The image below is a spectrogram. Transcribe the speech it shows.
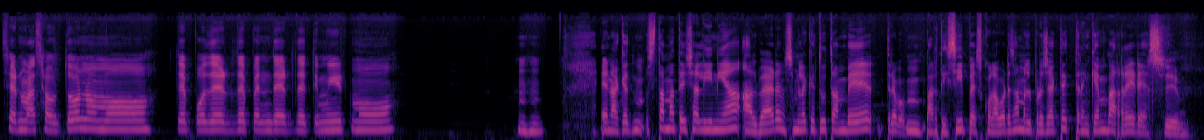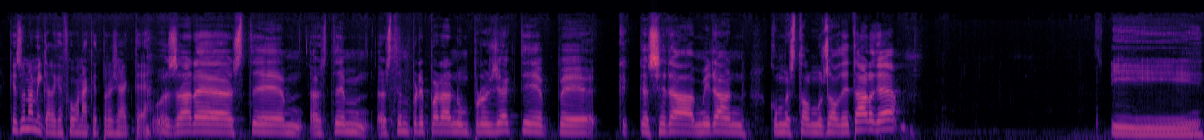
ser más autónomo, de poder depender de ti mismo. Uh -huh. En aquesta mateixa línia, Albert, em sembla que tu també participes, col·labores amb el projecte Trenquem Barreres. Sí. Què és una mica el que feu en aquest projecte? Pues ara estem, estem, estem preparant un projecte per, que, que serà mirant com està el Museu de Targa i,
